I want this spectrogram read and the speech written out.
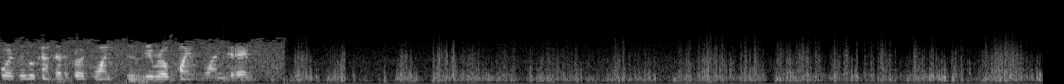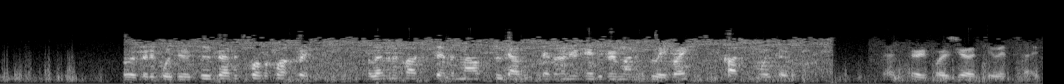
540, contact approach 120.1, good day. Over 3402, traffic 12 o'clock. 11 o'clock, 7 miles, 2,700, heavy turn minus 28, right? Caution for service. That's 3402 inside.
